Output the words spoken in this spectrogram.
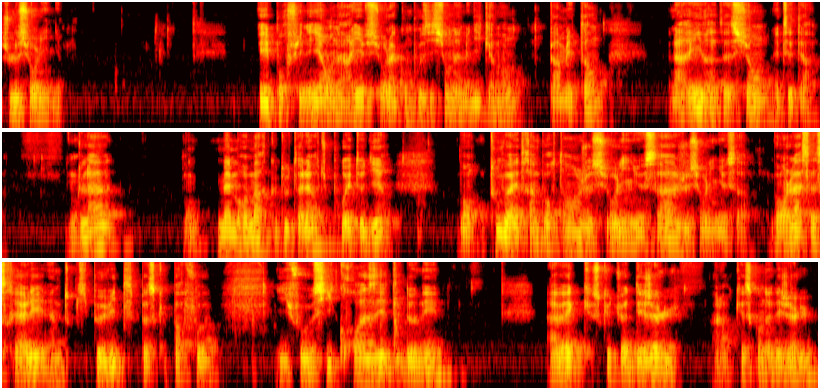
je le surligne. Et pour finir, on arrive sur la composition d'un médicament permettant la réhydratation, etc. Donc là, même remarque que tout à l'heure, tu pourrais te dire, bon, tout va être important, je surligne ça, je surligne ça. Bon, là, ça serait aller un tout petit peu vite, parce que parfois, il faut aussi croiser tes données avec ce que tu as déjà lu. Alors, qu'est-ce qu'on a déjà lu?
